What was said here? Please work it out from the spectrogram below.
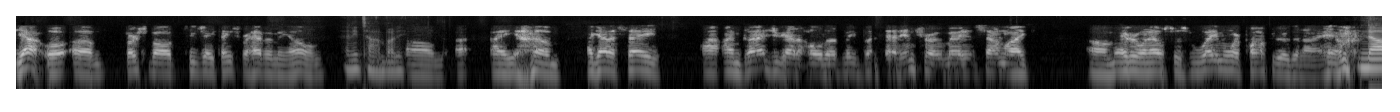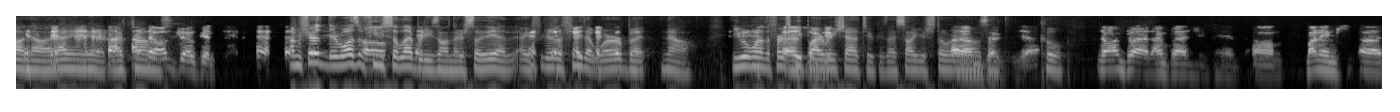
Yeah. Well, um, first of all, TJ, thanks for having me on. Anytime, buddy. Um, I, I, um, I gotta say, I, I'm glad you got a hold of me, but that intro made it sound like um, everyone else was way more popular than I am. No, no, that ain't it. I promise. no, I'm joking. I'm sure there was a few Oh. celebrities on there, so yeah, I, there's a few that were, but no, you were one of the first people I reached out to because I saw your story. and I was like, yeah. cool. No, I'm glad. I'm glad you did. Um, my name's uh,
